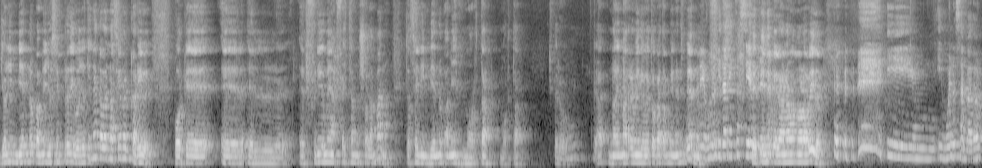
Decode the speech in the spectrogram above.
yo el invierno, para mí, yo siempre digo, yo tenía que haber nacido en el Caribe porque el, frío me afecta mucho a las manos. Entonces el invierno para mí es mortal, mortal. Pero no hay más remedio que tocar también en invierno. Hombre, uno guitarrista siempre. Se tiene que ganar uno la vida. y, bueno, Salvador,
